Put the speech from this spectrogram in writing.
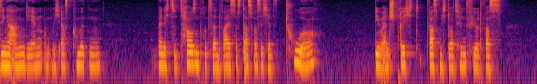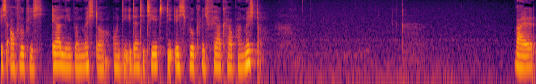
Dinge angehen und mich erst committen, wenn ich zu 1000 Prozent weiß, dass das, was ich jetzt tue, dem entspricht, was mich dorthin führt, was ich auch wirklich erleben möchte und die Identität, die ich wirklich verkörpern möchte. Weil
